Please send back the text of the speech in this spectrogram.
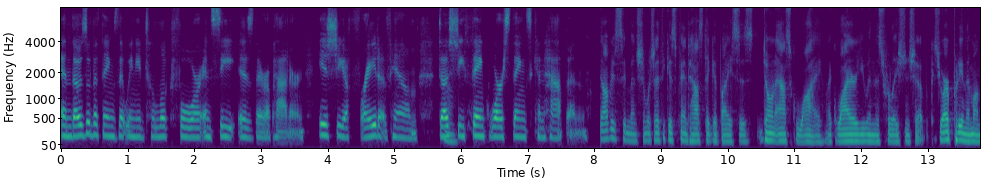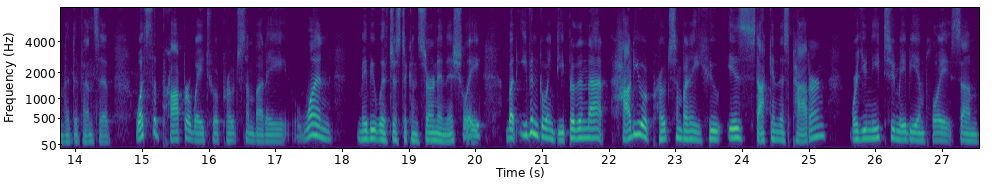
And those are the things that we need to look for and see is there a pattern? Is she afraid of him? Does mm. she think worse things can happen? You obviously mentioned, which I think is fantastic advice, is don't ask why. Like, why are you in this relationship? Because you are putting them on the defensive. What's the proper way to approach somebody? One, maybe with just a concern initially, but even going deeper than that, how do you approach somebody who is stuck in this pattern where you need to maybe employ some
